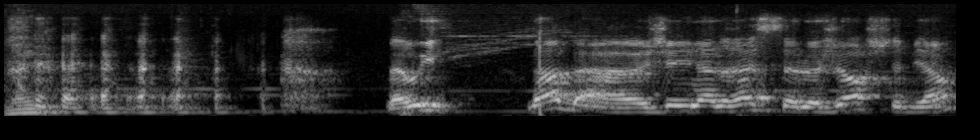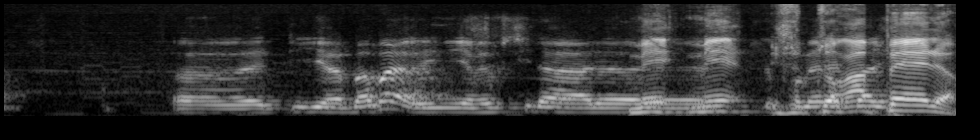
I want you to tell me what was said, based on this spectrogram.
Donc, Bah oui. Non, bah, j'ai une adresse, le Georges, c'est bien. Euh, et puis, euh, bah voilà, il y avait aussi la. le- mais mais le je te étage. rappelle,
